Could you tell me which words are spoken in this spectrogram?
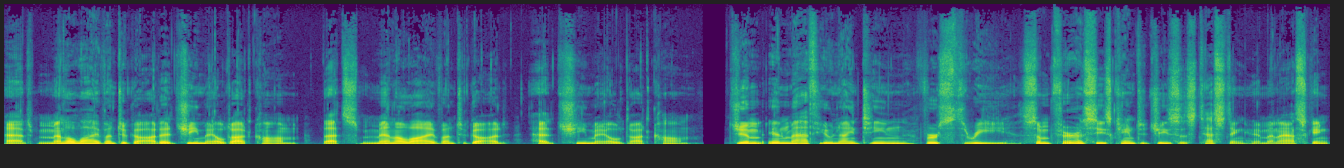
at menaliveuntogod at gmail.com. That's menaliveuntogod at gmail.com. Jim, in Matthew 19, verse 3, some Pharisees came to Jesus testing him and asking,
